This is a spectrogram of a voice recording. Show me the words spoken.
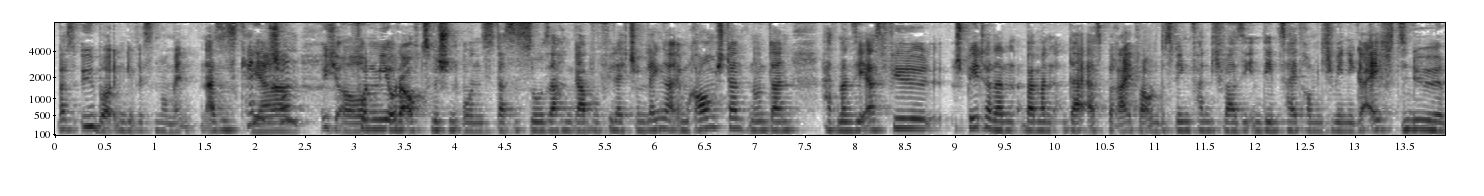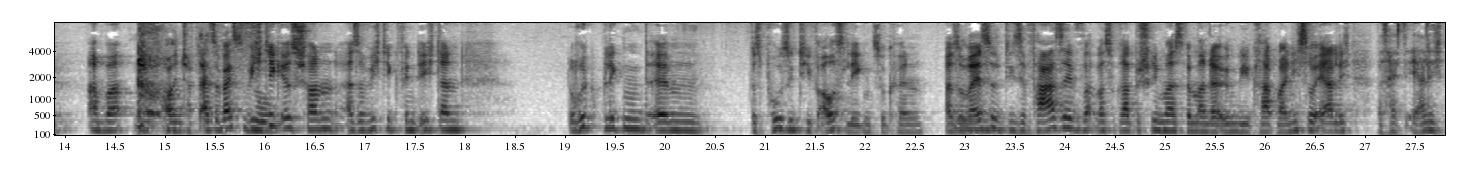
was über in gewissen Momenten. Also das kenne ich Ja, schon ich von mir oder auch zwischen uns, dass es so Sachen gab, wo vielleicht schon länger im Raum standen und dann hat man sie erst viel später dann, weil man da erst bereit war. Und deswegen fand ich, war sie in dem Zeitraum nicht weniger echt Nö, aber Freundschaft. Also weißt du, wichtig so, ist schon, also wichtig finde ich dann, rückblickend ähm, das positiv auslegen zu können. Also Mhm. weißt du, diese Phase, wa- was du gerade beschrieben hast, wenn man da irgendwie gerade mal nicht so ehrlich, was heißt ehrlich,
